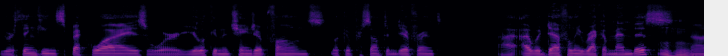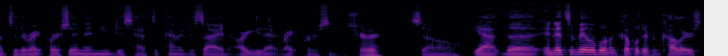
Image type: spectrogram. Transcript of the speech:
you're thinking spec wise or you're looking to change up phones, looking for something different, I I would definitely recommend this Mhm. uh, to the right person. And you just have to kind of decide, are you that right person? sure So yeah, the and it's available in a couple different colors.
